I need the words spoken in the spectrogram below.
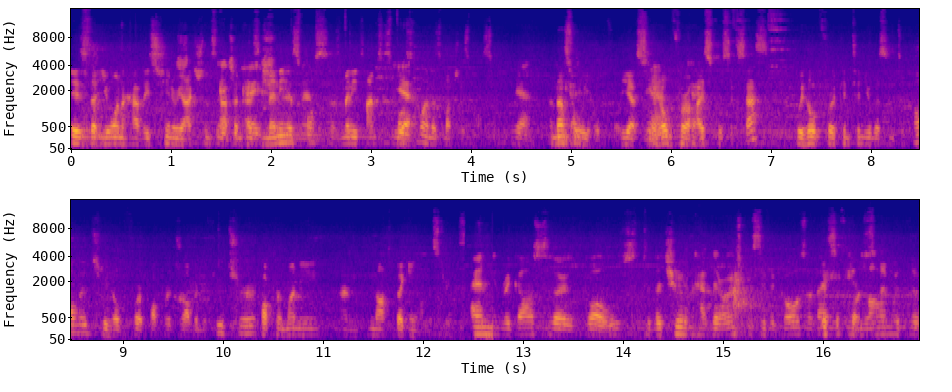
is that you want to have these chain reactions happen as many as possible, as many times as Yeah. possible, and as much as possible. Yeah. And that's Okay. what we hope for. Yes, Yeah, we hope for okay. a high school success. We hope for continuous into college. We hope for a proper job in the future, proper money, and not begging on the streets. And in regards to those goals, do the children have their own specific goals? Are they Yes, in line with the,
